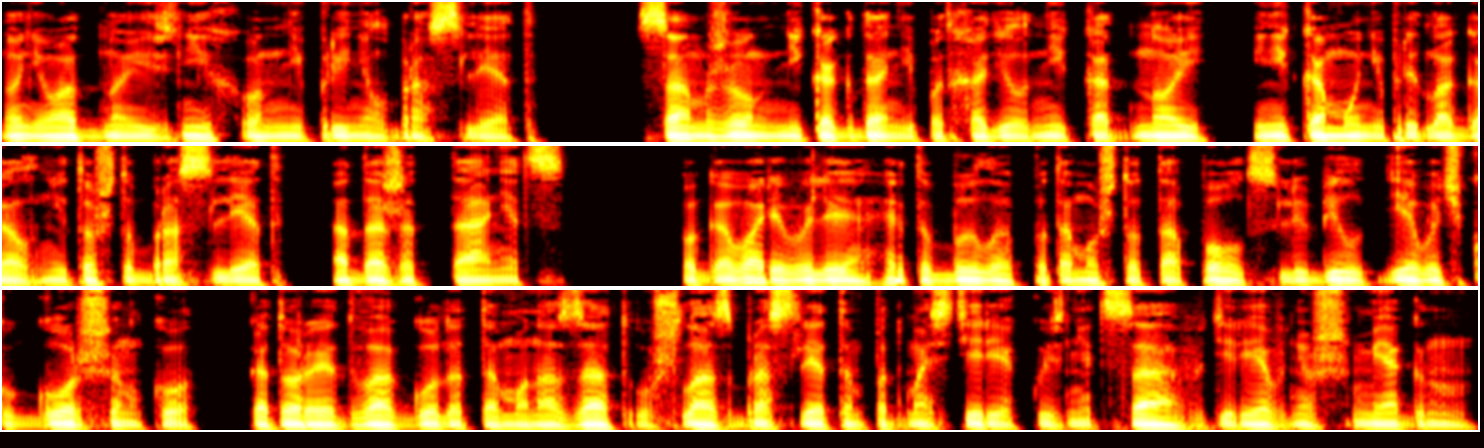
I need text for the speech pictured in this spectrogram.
но ни у одной из них он не принял браслет. Сам же он никогда не подходил ни к одной, и никому не предлагал не то что браслет, а даже танец. Поговаривали, это было потому, что Тополц любил девочку Горшенку, которая два года тому назад ушла с браслетом подмастерья кузнеца в деревню Шмегн.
